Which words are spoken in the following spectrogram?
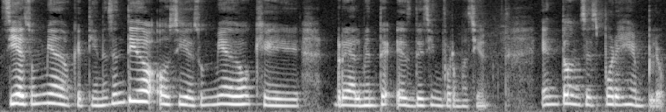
si es un miedo que tiene sentido o si es un miedo que realmente es desinformación. Entonces, por ejemplo,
